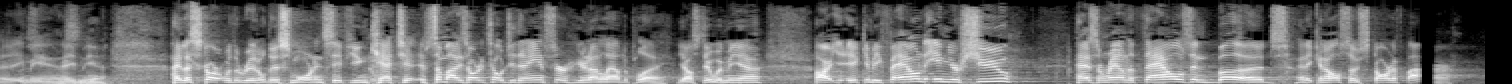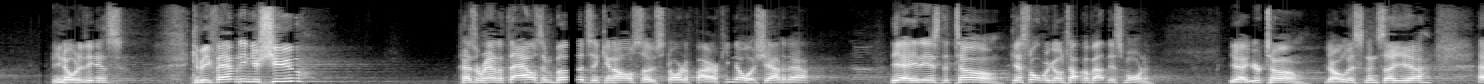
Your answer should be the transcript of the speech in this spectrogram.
Amen. Amen. Hey, let's start with a riddle this morning. See if you can catch it. If somebody's already told you the answer, you're not allowed to play. Y'all still with me? Yeah. All right. It can be found in your shoe. Has around a thousand buds, and it can also start a fire. You know what it is? It can be found in your shoe. Has around a thousand buds and can also start a fire. If you know it, shout it out. Yeah, it is the tongue. Guess what we're going to talk about this morning? Yeah, your tongue. Y'all listening? Say yeah.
